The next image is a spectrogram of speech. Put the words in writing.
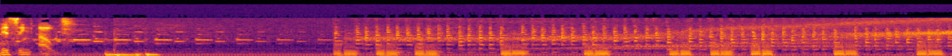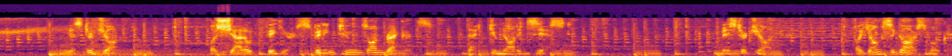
missing out. Mr. Jonathan, a shadowed figure spinning tunes on records that do not exist. Mr. Jonathan, a young cigar smoker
